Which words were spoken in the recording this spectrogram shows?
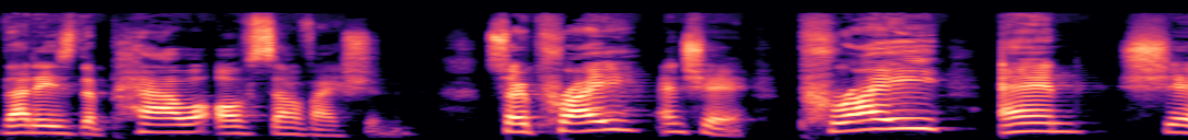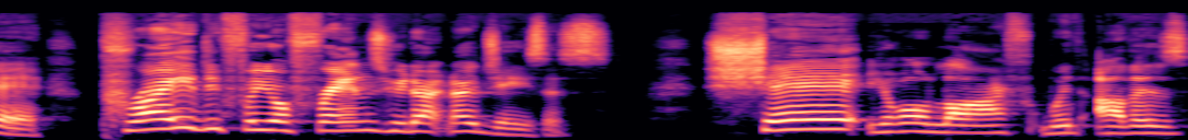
that is the power of salvation. So pray and share. Pray and share. Pray for your friends who don't know Jesus. Share your life with others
